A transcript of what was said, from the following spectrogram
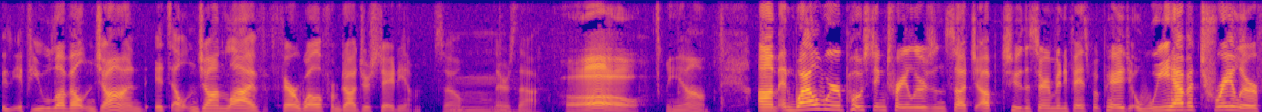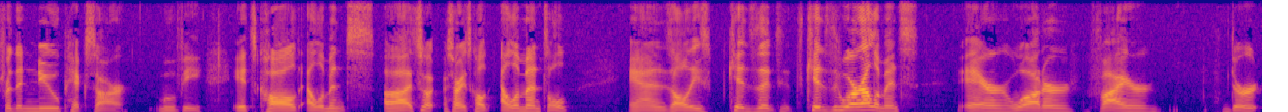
if you love Elton John, it's Elton John Live, Farewell from Dodger Stadium. So there's that. Oh. Yeah. Um, and while we're posting trailers and such up to the Vinny Facebook page, we have a trailer for the new Pixar movie. It's called Elements. Uh, so, sorry, it's called Elemental, and it's all these kids that kids who are elements: air, water, fire, dirt.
